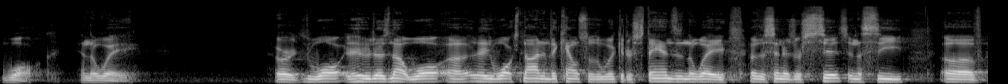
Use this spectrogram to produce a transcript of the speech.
walk in the way, or walk, who does not walk, uh, he walks not in the counsel of the wicked, or stands in the way of the sinners, or sits in the seat of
